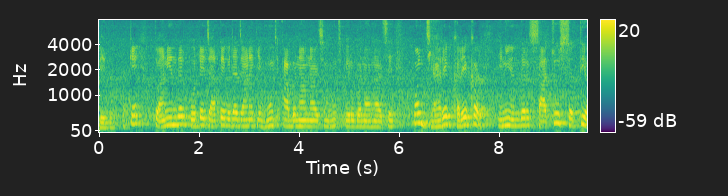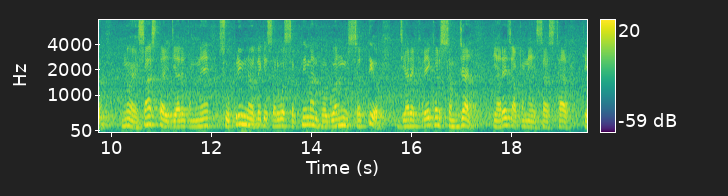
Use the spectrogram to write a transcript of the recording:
લીધું. ઓકે? તો આની અંદર પોતે જાતે બધા જાણે કે હું જ આ બનાવનાર છે, હું જ પેલું બનાવનાર છે. પણ જ્યારે ખરેખર એની અંદર સાચું સત્યનો અહેસાસ થાય, જ્યારે તમને સુપ્રીમનો એટલે કે સર્વશક્તિમાન ભગવાનનું સત્ય જ્યારે ખરેખર સમજાય, ત્યારે જ આપણને અહેસાસ થાય કે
